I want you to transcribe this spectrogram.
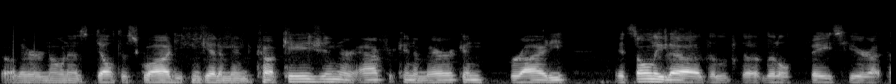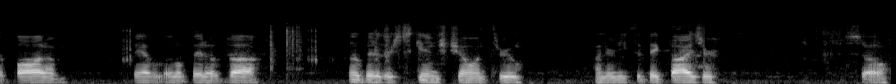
So they're known as Delta Squad. You can get them in Caucasian or African American variety. It's only the, the the little face here at the bottom. They have a little bit of uh, a little bit of their skin showing through underneath the big visor. So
